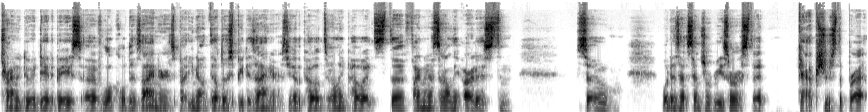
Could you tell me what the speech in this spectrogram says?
trying to do a database of local designers, but you know, they'll just be designers. You know, the poets are only poets, the fine artists are only artists. And so what is that central resource that captures the breadth?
